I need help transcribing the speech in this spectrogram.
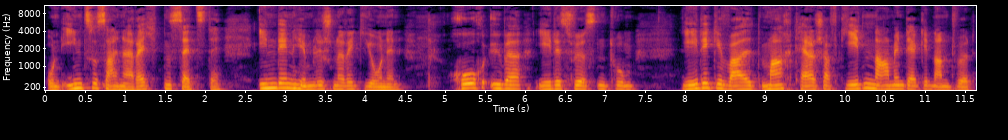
und ihn zu seiner Rechten setzte in den himmlischen Regionen, hoch über jedes Fürstentum, jede Gewalt, Macht, Herrschaft, jeden Namen, der genannt wird,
